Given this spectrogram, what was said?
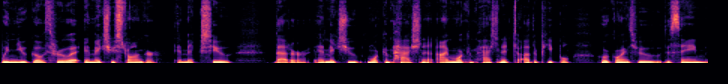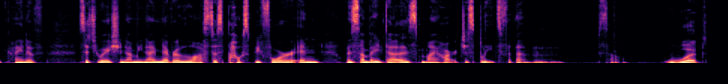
when you go through it, it makes you stronger. It makes you better. It makes you more compassionate. I'm more compassionate to other people who are going through the same kind of situation. I mean, I've never lost a spouse before, and when somebody does, my heart just bleeds for them. Mm-hmm. So, What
